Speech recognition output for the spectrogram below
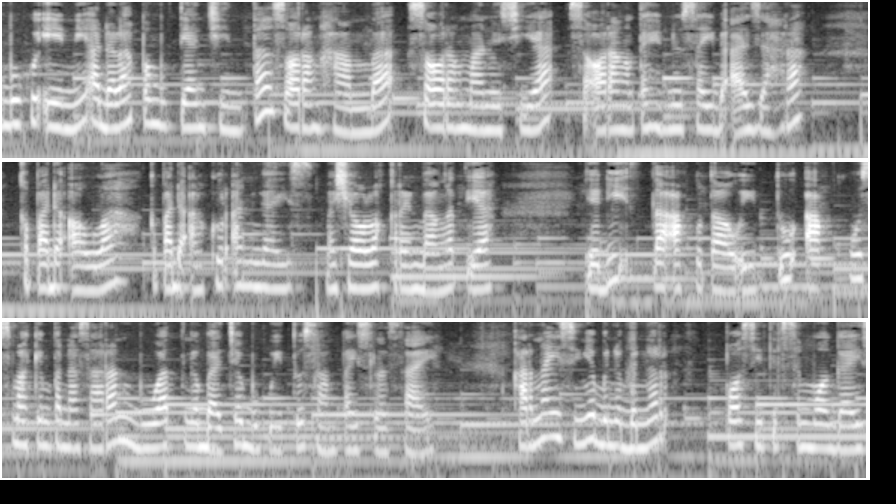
buku ini adalah pembuktian cinta seorang hamba, seorang manusia, seorang Teh Nusaiba Azahra kepada Allah, kepada Al-Quran guys. Masya Allah keren banget ya. Jadi setelah aku tahu itu, aku semakin penasaran buat ngebaca buku itu sampai selesai. Karena isinya bener-bener positif semua guys.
